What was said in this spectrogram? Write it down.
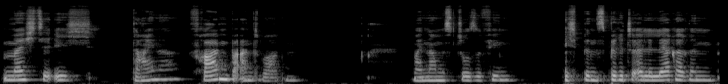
möchte ich deine Fragen beantworten. Mein Name ist Josephine. Ich bin spirituelle Lehrerin,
